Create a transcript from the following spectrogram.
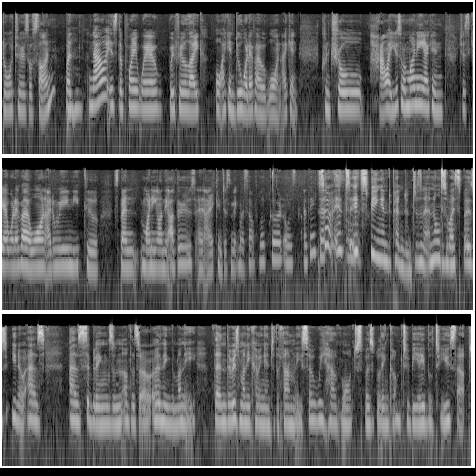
daughters or son. But mm-hmm. now is the point where we feel like, oh, I can do whatever I want. I can control how I use my money. I can just get whatever I want. I don't really need to spend money on the others, and I can just make myself look good. Or I think so. It's it's being independent, isn't it? And also, mm-hmm. I suppose you know, as as siblings and others are earning the money, then there is money coming into the family. So we have more disposable income to be able to use that.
